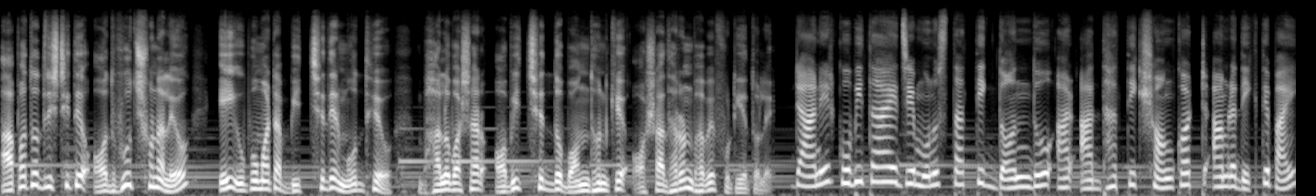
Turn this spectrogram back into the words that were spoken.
আপাত দৃষ্টিতে অদ্ভুত শোনালেও এই উপমাটা বিচ্ছেদের মধ্যেও ভালোবাসার অবিচ্ছেদ্য বন্ধনকে অসাধারণভাবে ফুটিয়ে তোলে। ডানের কবিতায় যে মনস্তাত্ত্বিক দ্বন্দ্ব আর আধ্যাত্মিক সংকট আমরা দেখতে পাই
